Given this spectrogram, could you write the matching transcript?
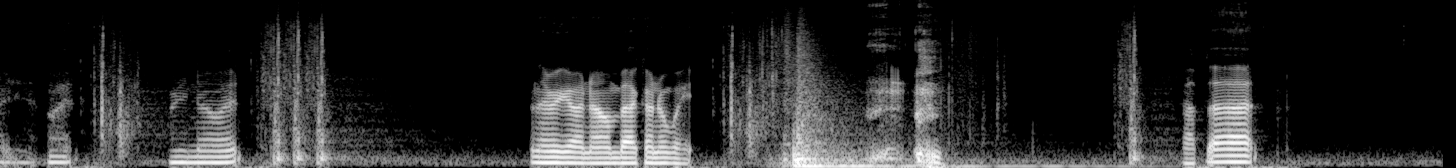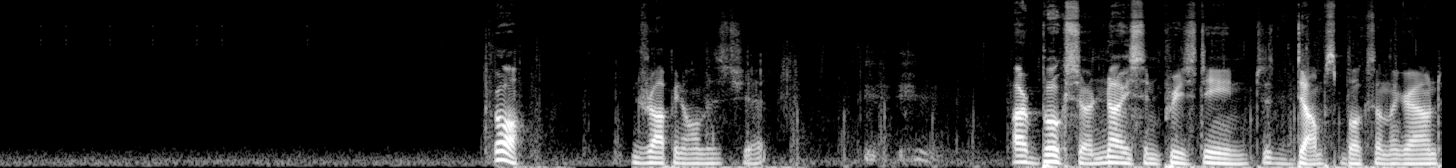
Already know it. Already know it. And there we go, now I'm back underweight. Drop that. Cool. Dropping all this shit. Our books are nice and pristine. Just dumps books on the ground.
